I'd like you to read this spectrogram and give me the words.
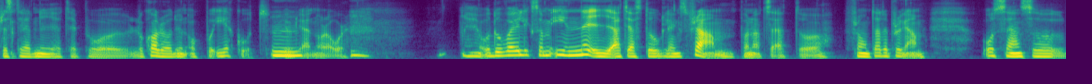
presenterade nyheter på lokalradion och på Ekot. Mm. gjorde jag några år. Eh, Och då var jag liksom inne i att jag stod längst fram på något sätt och frontade program. Och sen så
